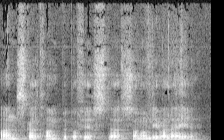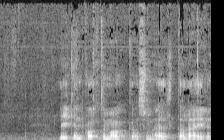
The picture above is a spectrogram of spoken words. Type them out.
Han skal trampe på fyrster som om de var leire lik en pottemaker som elter leire.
